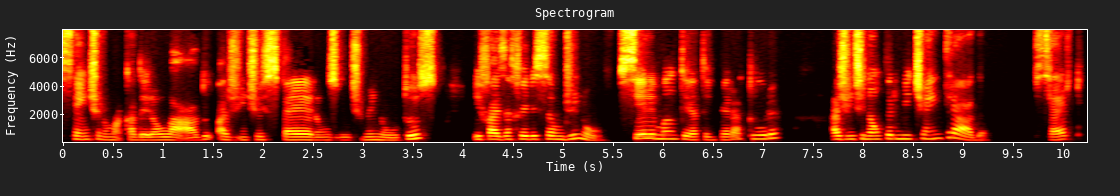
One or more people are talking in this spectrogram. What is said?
sente numa cadeira ao lado, a gente espera uns 20 minutos e faz a ferição de novo. Se ele manter a temperatura, a gente não permite a entrada, certo?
